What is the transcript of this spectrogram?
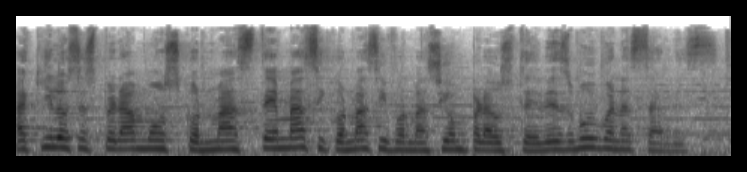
aquí los esperamos con más temas y con más información para ustedes. Muy buenas tardes.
